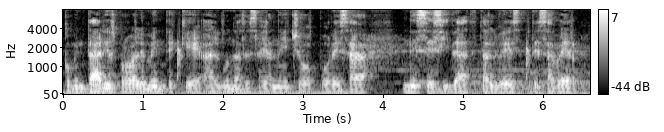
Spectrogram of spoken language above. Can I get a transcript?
comentarios probablemente que algunas les hayan hecho, por esa necesidad tal vez de saber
